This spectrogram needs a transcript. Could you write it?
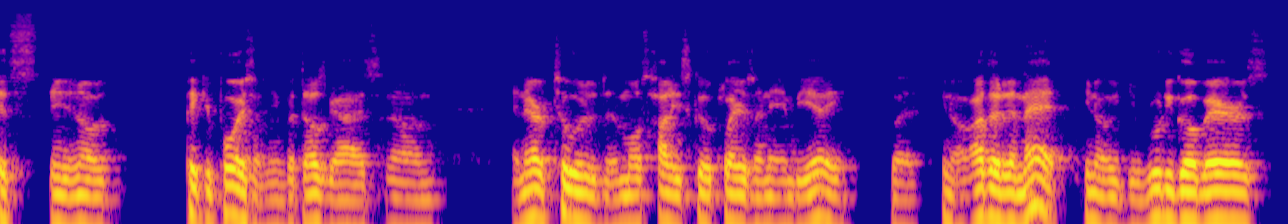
it's you know, pick your poison. But those guys, um, and they're two of the most highly skilled players in the NBA. But you know, other than that, you know, your Rudy Gobert's,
